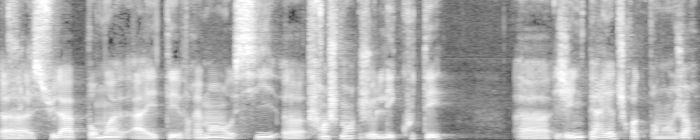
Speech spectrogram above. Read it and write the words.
ouais Celui-là, pour moi, a été vraiment aussi. franchement, je l'écoutais. j'ai une période, je crois que pendant genre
